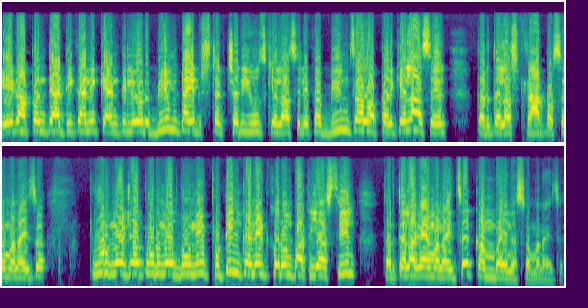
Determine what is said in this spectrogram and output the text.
एक आपण त्या ठिकाणी cantilever beam type structure use केला असेल एका बीमचा वापर केला असेल तर त्याला स्ट्रॅप असं म्हणायचं. पूर्णच्या पूर्ण दोन्ही फुटिंग कनेक्ट करून टाकले असतील तर त्याला काय म्हणायचं? कंबाईन असं म्हणायचं.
